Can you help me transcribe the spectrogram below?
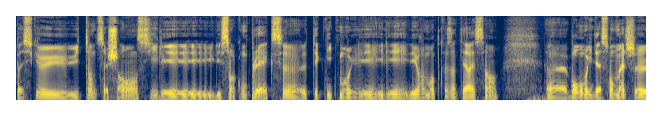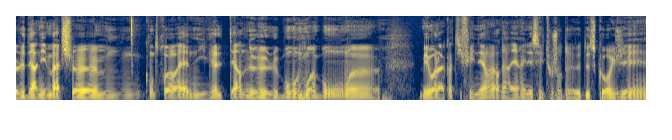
parce qu'il tente sa chance, il est, il est sans complexe, euh, techniquement il est, il, est, il est vraiment très intéressant. Euh, bon, il a son match, euh, le dernier match contre Rennes, il alterne le, bon, le mm. moins bon, mm. mais voilà, quand il fait une erreur derrière, il essaie toujours de, de se corriger.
